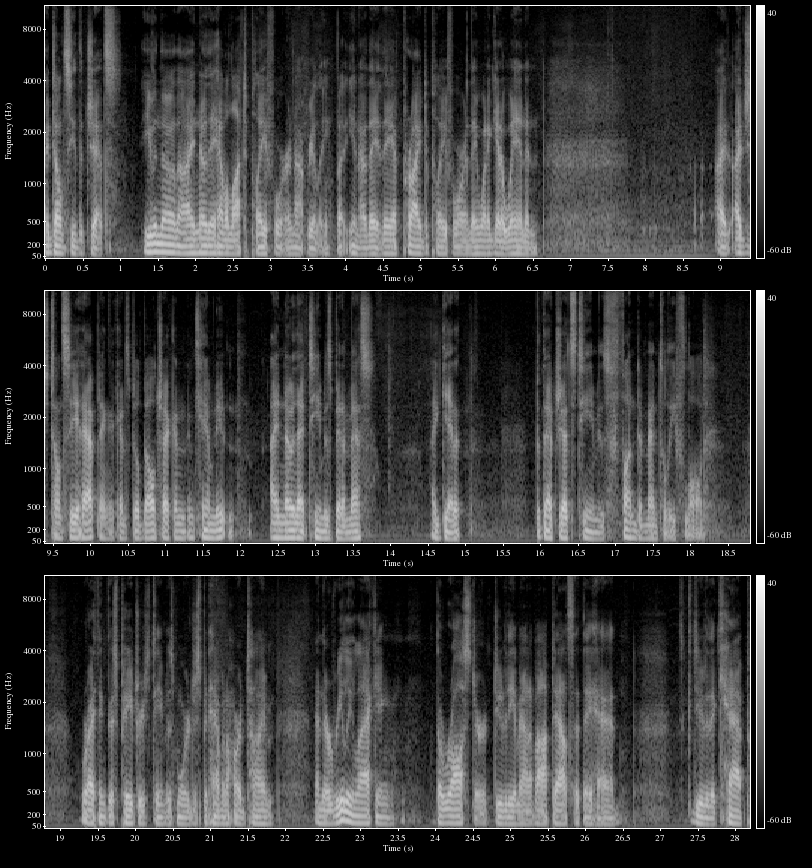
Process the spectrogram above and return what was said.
I don't see the Jets, even though I know they have a lot to play for, or not really, but you know they they have pride to play for, and they want to get a win, and I I just don't see it happening against Bill Belichick and, and Cam Newton. I know that team has been a mess. I get it, but that Jets team is fundamentally flawed. Where I think this Patriots team has more just been having a hard time, and they're really lacking the roster due to the amount of opt outs that they had, due to the cap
